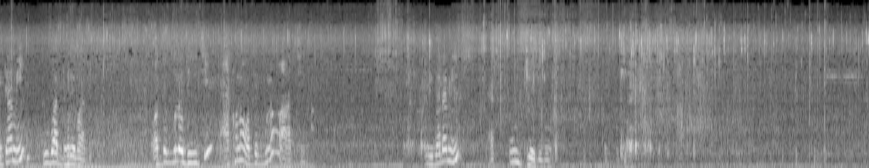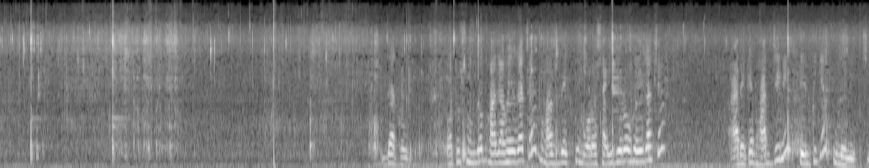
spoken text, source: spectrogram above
এটা আমি দুবার ধরে ভাজি অর্ধেকগুলো দিয়েছি, এখনও অর্ধেকগুলো আছে। এইবার আমি উল্টিয়ে দেবো। দেখো, কত সুন্দর ভাজা হয়ে গেছে। ভাজতে একটু বড় সাইজেরও হয়ে গেছে। আর একে ভাজছি নি, তেল থেকে তুলে নিচ্ছি।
